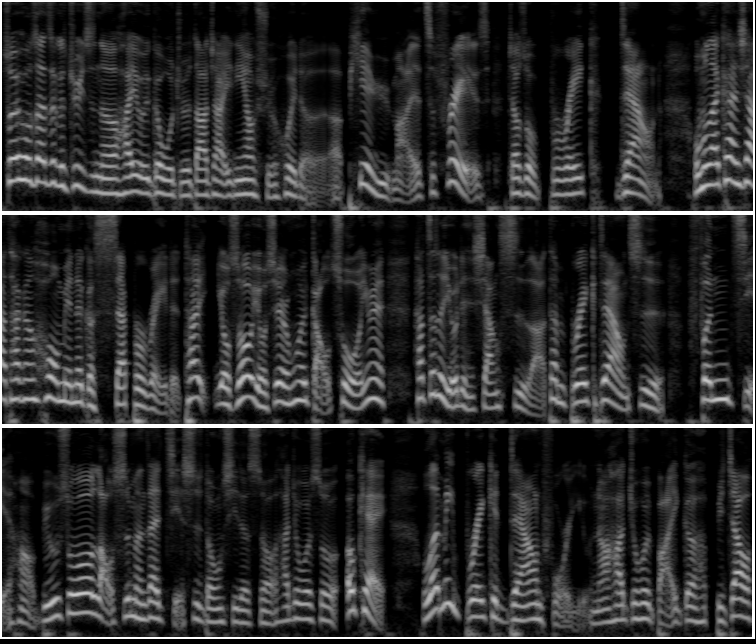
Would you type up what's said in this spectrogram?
最后在这个句子呢，还有一个我觉得大家一定要学会的呃片语嘛，it's a phrase 叫做 break down。我们来看一下它跟后面那个 separate，它有时候有些人会搞错，因为它真的有点相似啦。但 break down 是分解哈，比如说老师们在解释东西的时候，他就会说，OK，let me break it down for you，然后他就会把一个比较。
